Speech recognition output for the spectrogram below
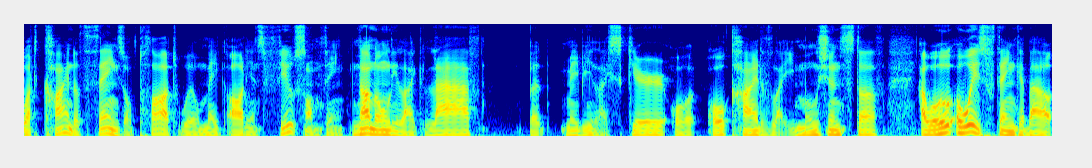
what kind of things or plot will make audience feel something, not only like laugh, but maybe like scare or all kind of like emotion stuff. I will always think about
